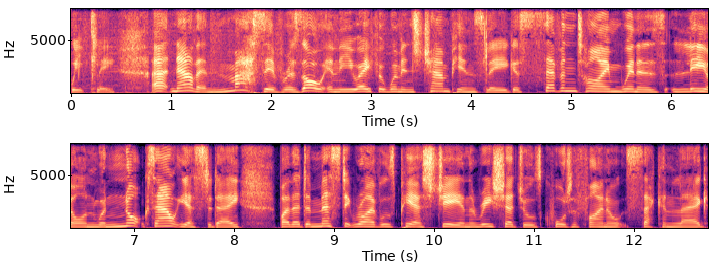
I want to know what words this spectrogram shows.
Weekly. Uh, now then, massive result in the UEFA Women's Champions League as seven time winners Lyon were knocked out yesterday by their domestic rivals PSG in the rescheduled quarter final second leg.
